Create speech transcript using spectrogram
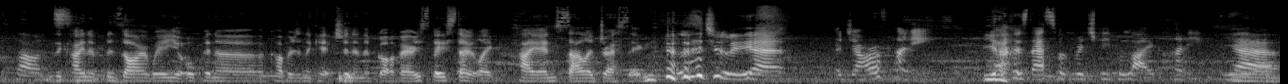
the plants. The kind of bizarre way you open a cupboard in the kitchen and they've got a very spaced out, like high end salad dressing. Literally, yeah. A jar of honey. Yeah. Because that's what rich people like, honey. Yeah. Yeah.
